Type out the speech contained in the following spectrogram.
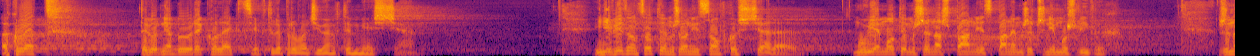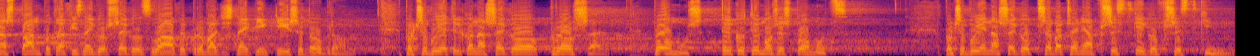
Akurat tego dnia były rekolekcje, które prowadziłem w tym mieście. I nie wiedząc o tym, że oni są w kościele, mówiłem o tym, że nasz Pan jest Panem rzeczy niemożliwych. Że nasz Pan potrafi z najgorszego zła wyprowadzić najpiękniejsze dobro. Potrzebuje tylko naszego proszę, pomóż, tylko Ty możesz pomóc. Potrzebuje naszego przebaczenia wszystkiego wszystkim.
